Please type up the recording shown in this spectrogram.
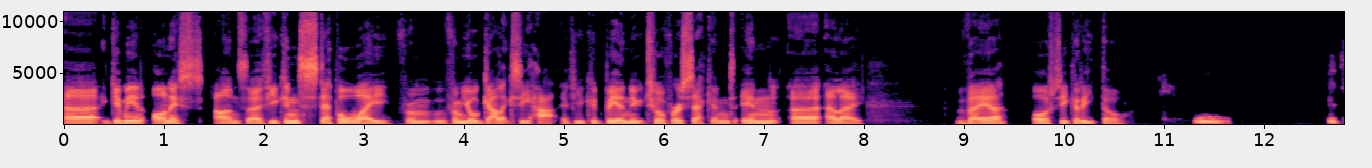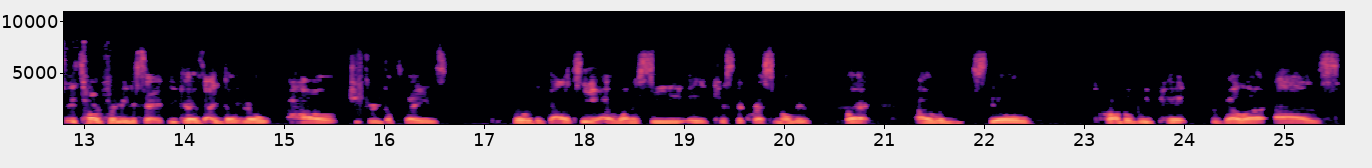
uh, give me an honest answer. If you can step away from from your Galaxy hat, if you could be a neutral for a second in uh, LA, Vela or Chicharito? Ooh, it's it's hard for me to say because I don't know how Chicharito plays for the Galaxy. I want to see a kiss the crest moment, but I would still probably pit Vela as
